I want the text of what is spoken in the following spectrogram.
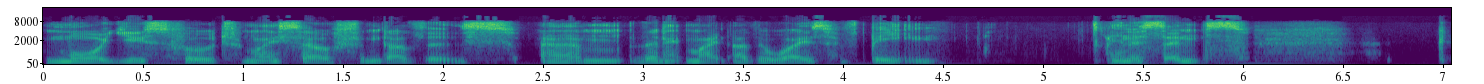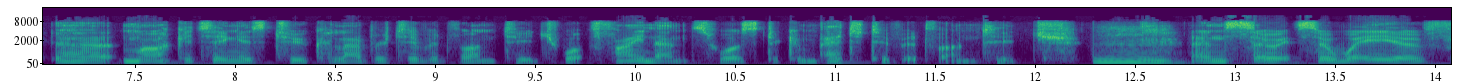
more useful to myself and others um, than it might otherwise have been. In a sense, uh, marketing is to collaborative advantage what finance was to competitive advantage. Mm. And so it's a way of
